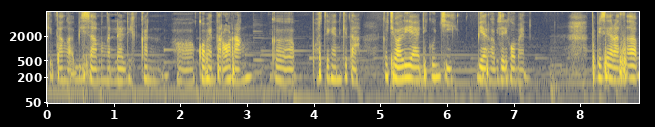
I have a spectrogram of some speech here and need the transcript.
Kita nggak bisa mengendalikan uh, komentar orang ke postingan kita. Kecuali ya dikunci biar nggak bisa dikomen. Tapi saya rasa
